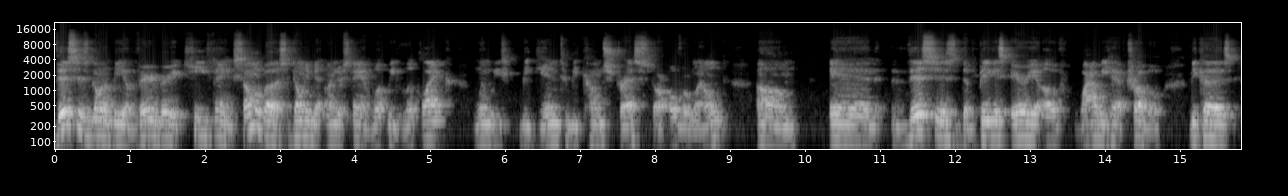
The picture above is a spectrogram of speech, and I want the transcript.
this is going to be a very, very key thing. Some of us don't even understand what we look like when we begin to become stressed or overwhelmed. Um, and this is the biggest area of why we have trouble because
